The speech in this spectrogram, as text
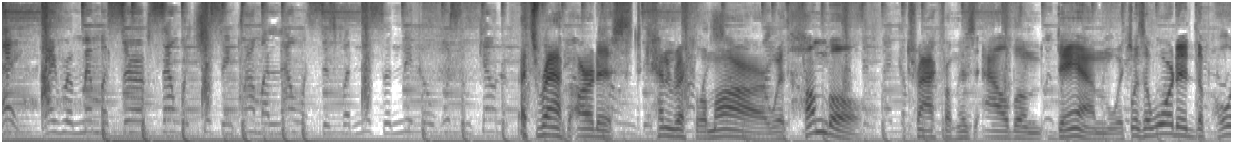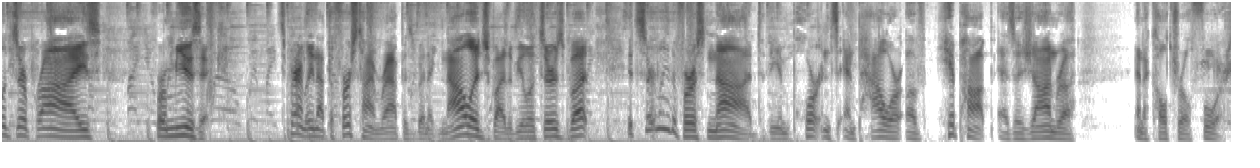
Hey, I remember syrup sandwiches and crime allowances. Finesse a nigga with some counterfeit. That's rap artist Kendrick Lamar with Humble, a track from his album Damn, which was awarded the Pulitzer Prize for music. It's apparently not the first time rap has been acknowledged by the Pulitzers, but it's certainly the first nod to the importance and power of hip hop as a genre and a cultural force.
